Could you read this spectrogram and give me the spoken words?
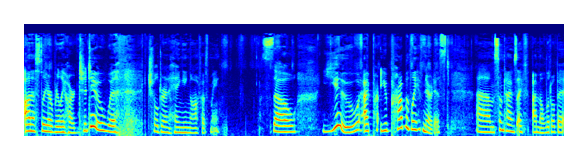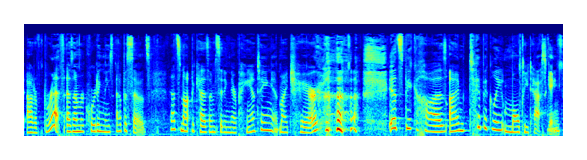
honestly are really hard to do with children hanging off of me. So you I pr- you probably have noticed um, sometimes I, am a little bit out of breath as I'm recording these episodes. That's not because I'm sitting there panting at my chair. it's because I'm typically multitasking.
